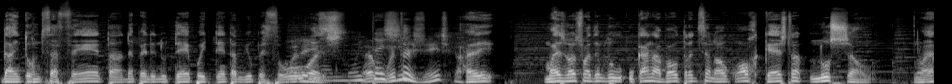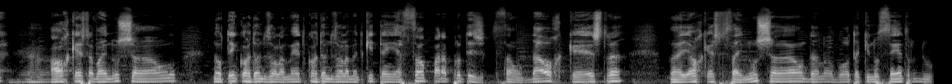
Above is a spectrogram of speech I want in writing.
dá em torno de 60, dependendo do tempo, 80 mil pessoas. isso. Muita é muita gente, cara. Aí, mas nós fazemos o, o carnaval tradicional com a orquestra no chão, não é? Uhum. A orquestra vai no chão, não tem cordão de isolamento. Cordão de isolamento que tem é só para a proteção da orquestra. Aí a orquestra sai no chão, dando uma volta aqui no centro do-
